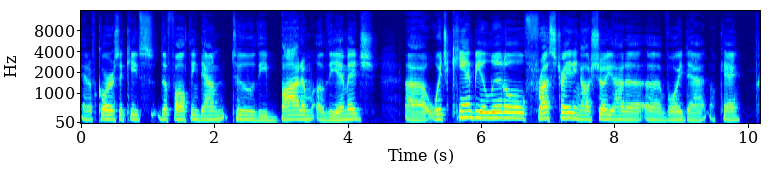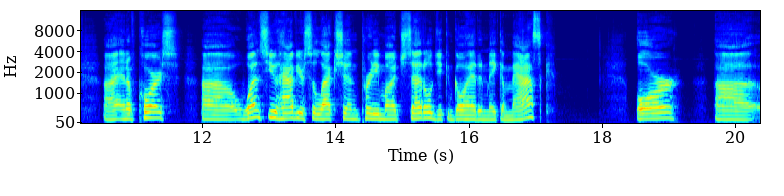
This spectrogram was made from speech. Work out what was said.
and of course, it keeps defaulting down to the bottom of the image, uh, which can be a little frustrating. I'll show you how to uh, avoid that. Okay. Uh, and of course, uh, once you have your selection pretty much settled, you can go ahead and make a mask. Or uh,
